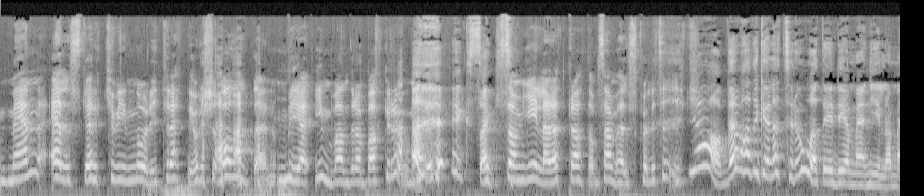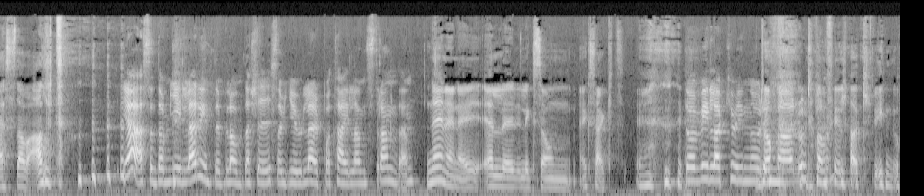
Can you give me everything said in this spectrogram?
Män älskar kvinnor i 30-årsåldern med invandrarbakgrund Exakt. som gillar att prata om samhällspolitik. Ja, vem hade kunnat tro att det är det män gillar mest av allt? Ja, alltså de gillar inte blonda tjejer som jular på Thailandstranden. Nej, nej, nej. Eller liksom, exakt. De vill ha kvinnor i De, förorten. de vill ha kvinnor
